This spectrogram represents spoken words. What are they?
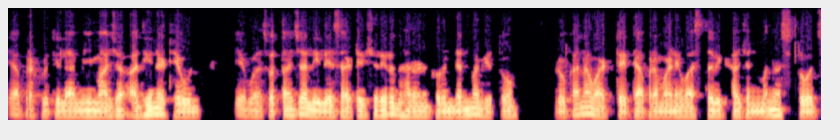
त्या प्रकृतीला मी माझ्या अधीन ठेवून केवळ स्वतःच्या लिलेसाठी शरीर धारण करून जन्म घेतो. लोकांना वाटते त्याप्रमाणे वास्तविक हा जन्म नसतोच.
